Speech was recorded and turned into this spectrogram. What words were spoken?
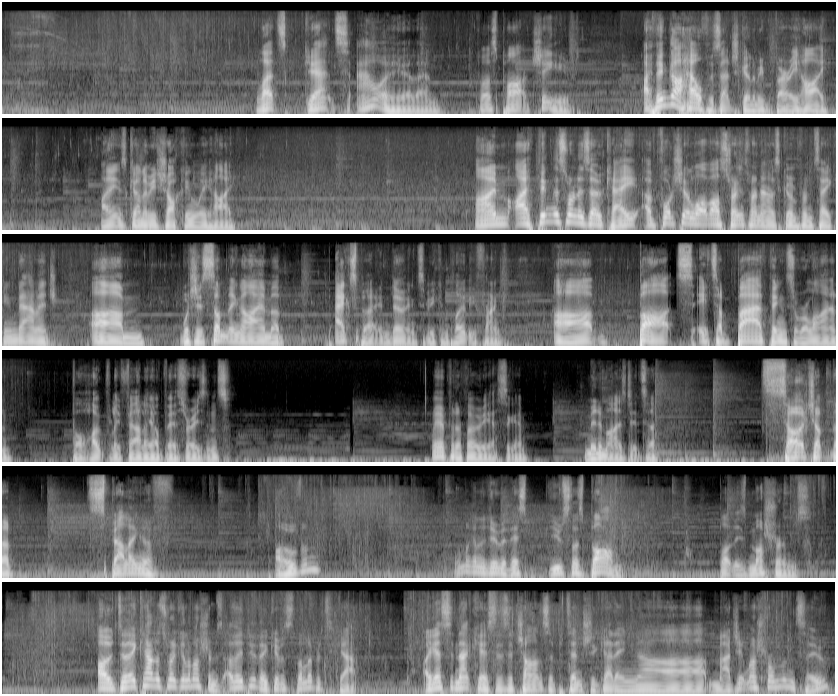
Let's get out of here then. First part achieved. I think our health is actually going to be very high. I think it's going to be shockingly high. I'm, I think this one is okay. Unfortunately, a lot of our strength right now is coming from taking damage. Um, which is something I am a expert in doing, to be completely frank. Uh, but it's a bad thing to rely on for hopefully fairly obvious reasons. We open up OBS again. Minimized it to search up the spelling of ovum? What am I going to do with this useless bomb? Block these mushrooms. Oh, do they count as regular mushrooms? Oh, they do. They give us the Liberty Cap. I guess in that case, there's a chance of potentially getting uh, magic mushroom them too.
